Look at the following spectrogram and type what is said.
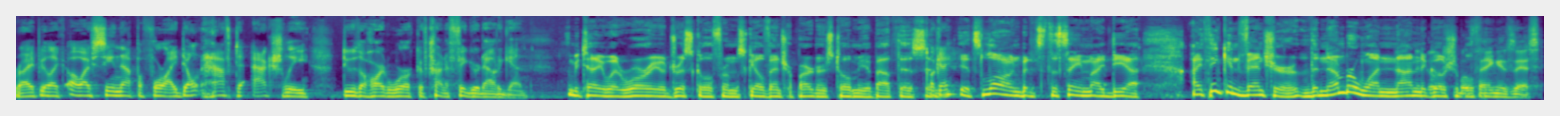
right? Be like, oh, I've seen that before. I don't have to actually do the hard work of trying to figure it out again. Let me tell you what Rory O'Driscoll from Scale Venture Partners told me about this. And Okay. It's long, but it's the same idea. I think in venture, the number one non negotiable negotiable thing is this.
